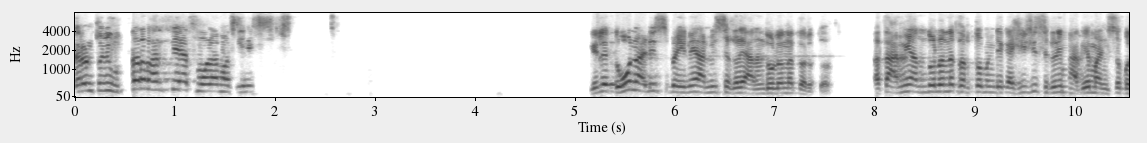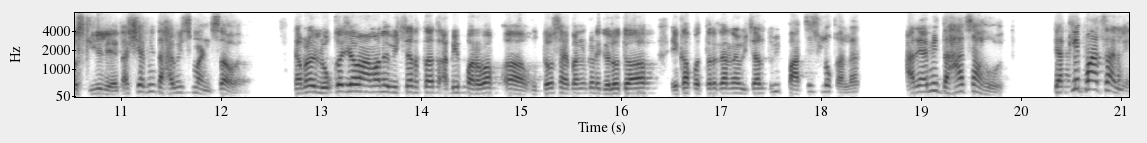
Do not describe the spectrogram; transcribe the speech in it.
कारण तुम्ही उत्तर भारतीय आहात मुळामध्ये. गेले दोन अडीच महिने आम्ही सगळे आंदोलनं करतो. आता आम्ही आंदोलनं करतो म्हणजे काय ही जी सगळी मागे माणसं बसलेली आहेत अशी आम्ही दहावीस माणसं आहोत. त्यामुळे लोक जेव्हा आम्हाला विचारतात आम्ही परवा उद्धव साहेबांकडे गेलो तेव्हा एका पत्रकारांना विचारतो तुम्ही पाचच लोक आलात? अरे आम्ही दहाच आहोत. त्यातले पाच आले.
